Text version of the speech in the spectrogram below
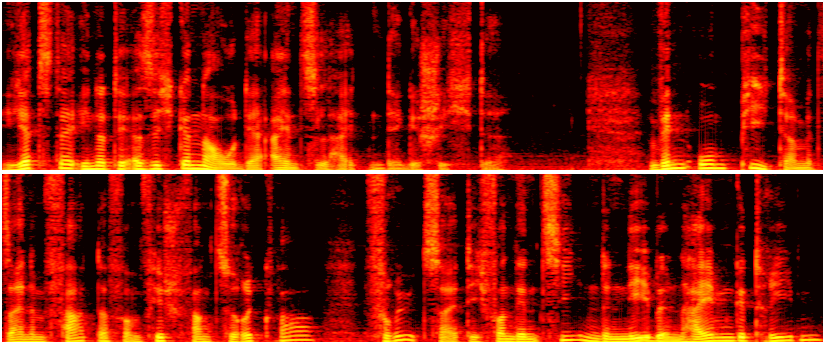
Jetzt erinnerte er sich genau der Einzelheiten der Geschichte. Wenn Ohm Peter mit seinem Vater vom Fischfang zurück war, frühzeitig von den ziehenden Nebeln heimgetrieben,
